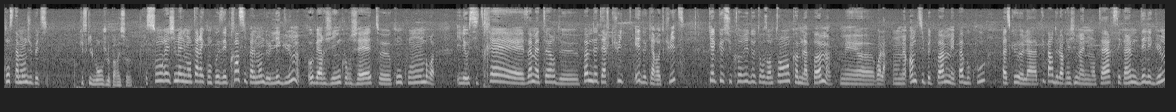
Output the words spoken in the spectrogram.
constamment du petit. Qu'est-ce qu'il mange le paresseux? Son régime alimentaire est composé principalement de légumes, aubergines, courgettes, concombres, il est aussi très amateur de pommes de terre cuites et de carottes cuites. Quelques sucreries de temps en temps, comme la pomme, mais euh, voilà, on met un petit peu de pommes, mais pas beaucoup, parce que la plupart de leur régime alimentaire, c'est quand même des légumes.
